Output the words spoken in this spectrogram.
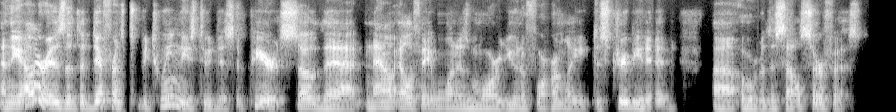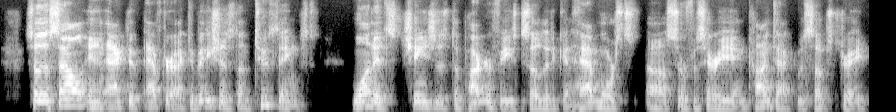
And the other is that the difference between these two disappears so that now LFA1 is more uniformly distributed uh, over the cell surface. So the cell in active after activation has done two things. One, it's changed its topography so that it can have more uh, surface area in contact with substrate.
